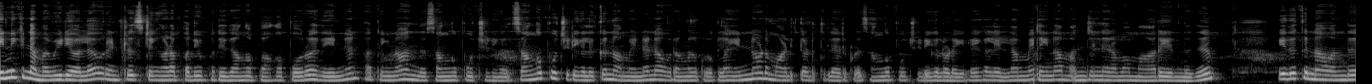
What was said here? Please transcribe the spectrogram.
இன்றைக்கி நம்ம வீடியோவில் ஒரு இன்ட்ரெஸ்டிங்கான பதிவு பற்றி தாங்க பார்க்க போகிறோம் அது என்னன்னு பார்த்தீங்கன்னா அந்த சங்குப்பூ செடிகள் சங்குப்பூ செடிகளுக்கு நம்ம என்னென்ன உரங்கள் கொடுக்கலாம்? என்னோட மாடித்தோட்டத்தில் இருக்கிற சங்குப்பூ செடிகளோட இலைகள் எல்லாமே பார்த்திங்கன்னா மஞ்சள் நிறமாக மாறி இருந்தது. இதுக்கு நான் வந்து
